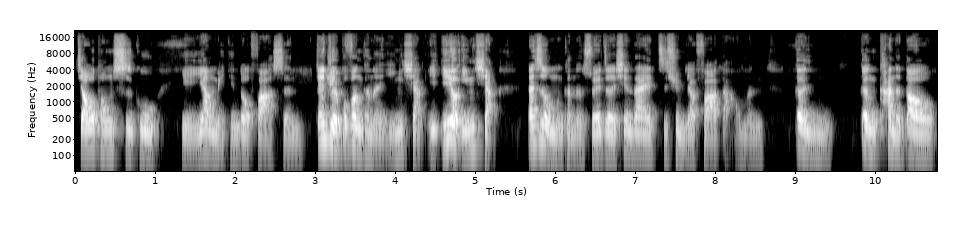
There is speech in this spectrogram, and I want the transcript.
交通事故也一样每天都有发生。检举的部分可能影响也也有影响，但是我们可能随着现在资讯比较发达，我们更更看得到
